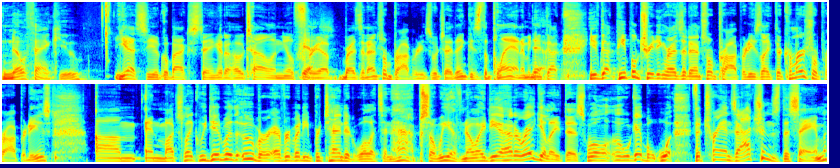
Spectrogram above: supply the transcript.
No, thank you. Yes, yeah, so you'll go back to staying at a hotel and you'll free yes. up residential properties, which I think is the plan. I mean, yeah. you've got you've got people treating residential properties like they're commercial properties, um, and much like we did with Uber, everybody pretended, well, it's an app, so we have no idea how to regulate this. Well, okay, but what, the transaction's the same,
